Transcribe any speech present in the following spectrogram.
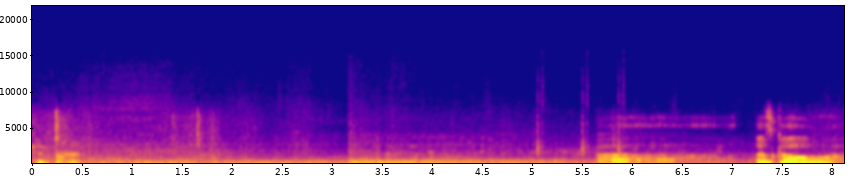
Confirm. Uh, let's go.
